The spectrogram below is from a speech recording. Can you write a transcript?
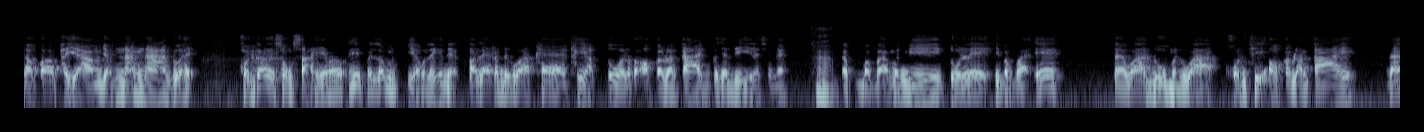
เราก็พยายามอย่านั่งนานด้วย คนก็เลยสงสัยใช่ไหมว่าเฮ้ยแล้วมันเกี่ยวอะไรกันเนี่ย ตอนแรกก็นึกว่าแค่ขยับตัวแล้วก็ออกกำลังกายมันก็จะดีแล้วใช่ไหมครับแต่บอกว่ามันมีตัวเลขที่แบบว่า เอ๊ะแต่ว่าดูเหมือนว่าคนที่ออกกำลังกายนะ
